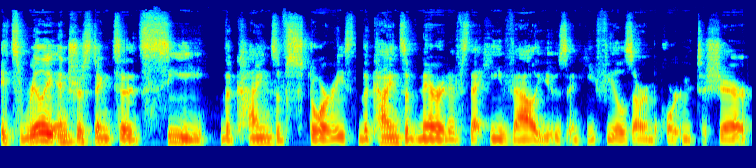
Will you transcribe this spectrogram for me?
It's really interesting to see the kinds of stories, the kinds of narratives that he values and he feels are important to share.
